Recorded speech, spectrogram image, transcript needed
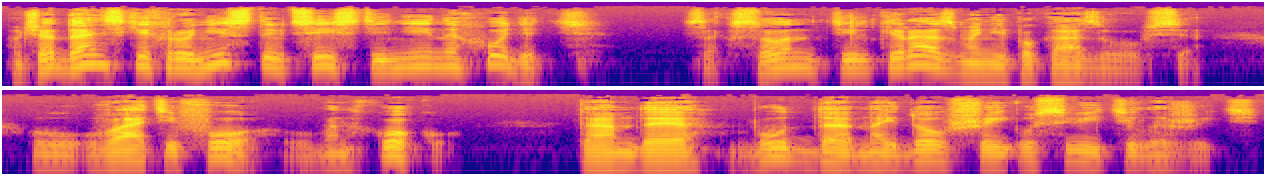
Хоча данські хроністи в цій стіні не ходять. Саксон тільки раз мені показувався у Ваті Фо в Бангкоку, там, де Будда найдовший у світі лежить.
